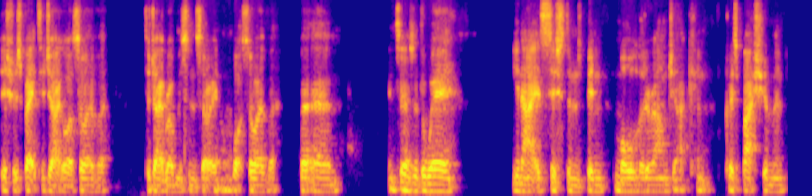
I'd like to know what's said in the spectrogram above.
disrespect to Jack whatsoever, to Jack Robinson, sorry, whatsoever. But um, in terms of the way United's system's been moulded around Jack and Chris Basham and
